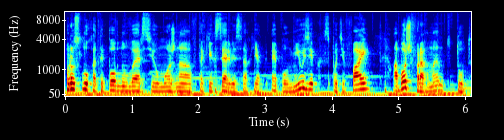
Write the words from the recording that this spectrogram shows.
Прослухати повну версію можна в таких сервісах, як Apple Music, Spotify або ж фрагмент тут.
